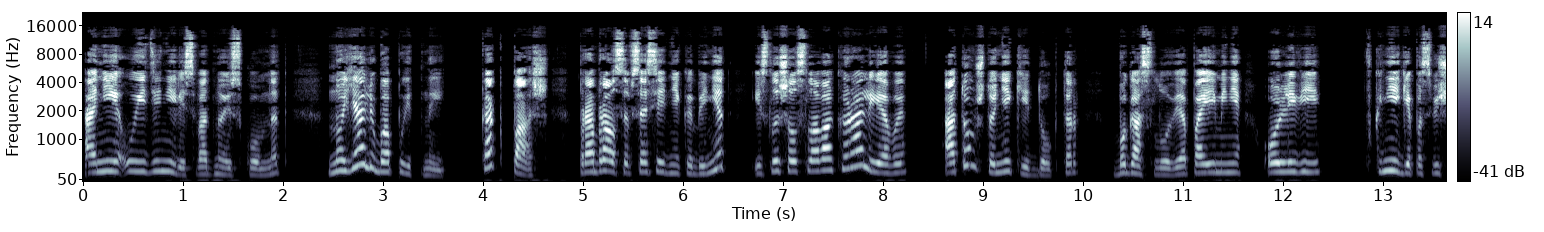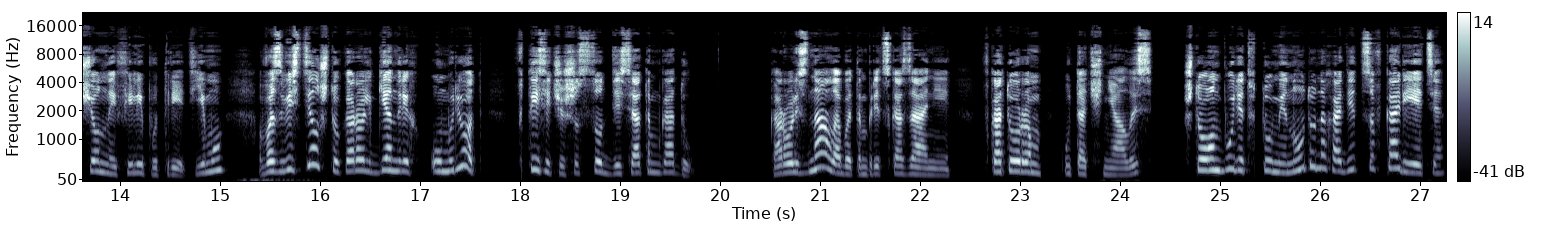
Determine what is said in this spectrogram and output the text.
Они уединились в одной из комнат, но я, любопытный, как паш, пробрался в соседний кабинет и слышал слова королевы о том, что некий доктор богословия по имени Оливи в книге, посвященной Филиппу Третьему, возвестил, что король Генрих умрет в 1610 году. Король знал об этом предсказании, в котором уточнялось, что он будет в ту минуту находиться в карете,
